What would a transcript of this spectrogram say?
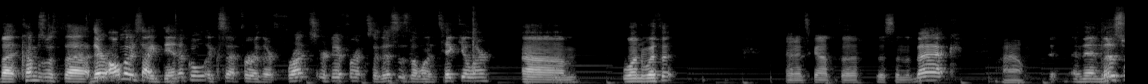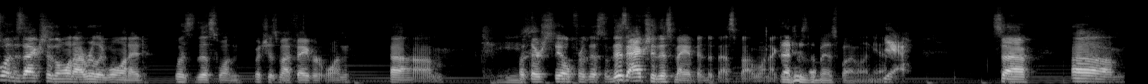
But comes with uh, they're almost identical except for their fronts are different. So this is the lenticular um, one with it, and it's got the this in the back. Wow. And then this one is actually the one I really wanted was this one, which is my favorite one. Um, Jeez. but they're still for this one. This actually this may have been the Best Buy one. I that is the Best Buy one. Yeah. Yeah. So, um,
